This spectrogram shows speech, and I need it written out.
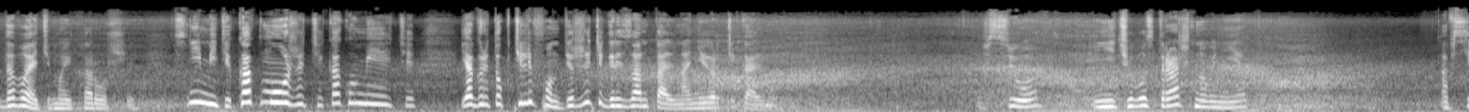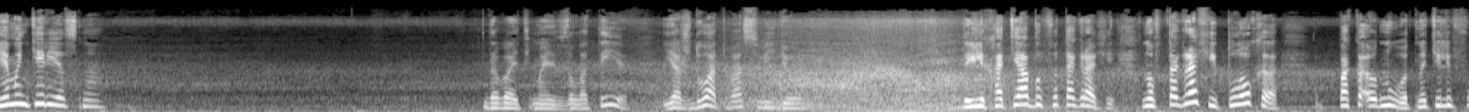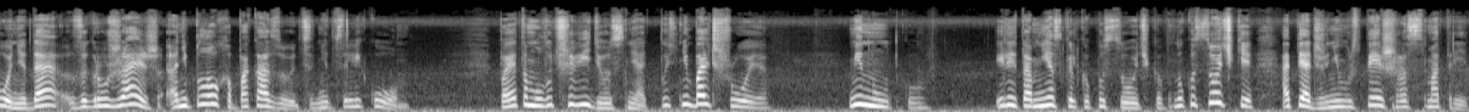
Давайте, мои хорошие, снимите как можете, как умеете. Я говорю, только телефон держите горизонтально, а не вертикально. Все. И ничего страшного нет. А всем интересно. Давайте, мои золотые, я жду от вас видео. Да или хотя бы фотографии. Но фотографии плохо, пока, ну вот на телефоне, да, загружаешь, они плохо показываются, не целиком. Поэтому лучше видео снять, пусть небольшое, минутку. Или там несколько кусочков. Ну, кусочки, опять же, не успеешь рассмотреть.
